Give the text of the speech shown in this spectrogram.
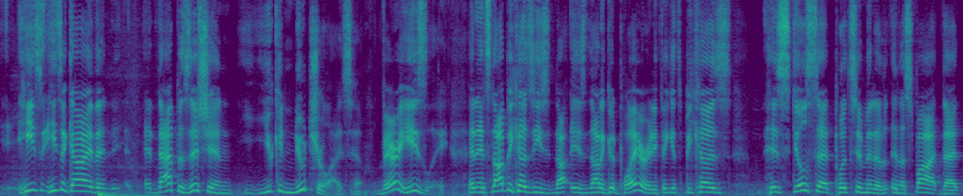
he's he's a guy that at that position you can neutralize him very easily, and it's not because he's not he's not a good player or anything. It's because his skill set puts him in a in a spot that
